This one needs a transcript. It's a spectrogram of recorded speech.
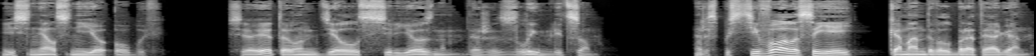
и снял с нее обувь. Все это он делал с серьезным, даже злым лицом. «Распусти волосы ей!» — командовал брат Иоганн.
